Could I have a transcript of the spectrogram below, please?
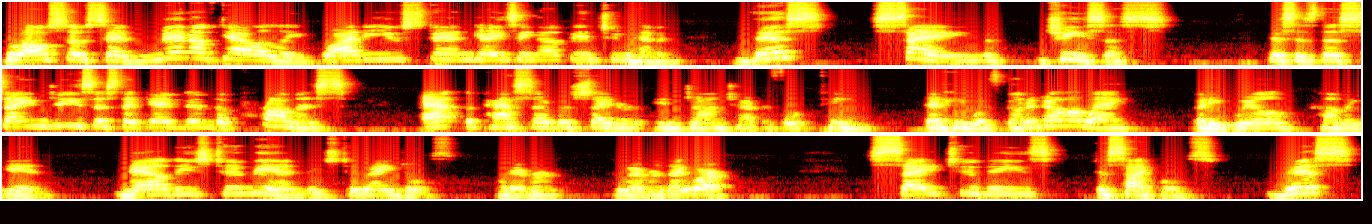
Who also said, Men of Galilee, why do you stand gazing up into heaven? This same Jesus. This is the same Jesus that gave them the promise at the Passover Seder in John chapter 14 that he was going to go away, but he will come again. Now these two men, these two angels, whatever, whoever they were, say to these disciples, this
